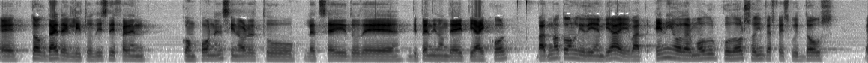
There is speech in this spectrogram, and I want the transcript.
uh, talk directly to these different components in order to, let's say, do the, depending on the API call, but not only the NBI, but any other module could also interface with those uh,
